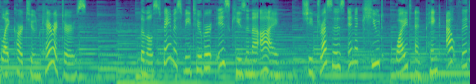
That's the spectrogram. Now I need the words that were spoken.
like cartoon characters. The most famous VTuber is Kizuna Ai. She dresses in a cute white and pink outfit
